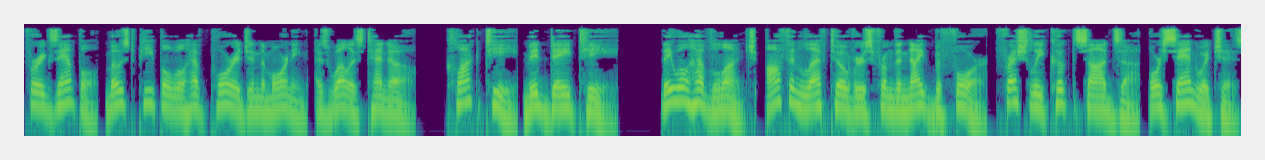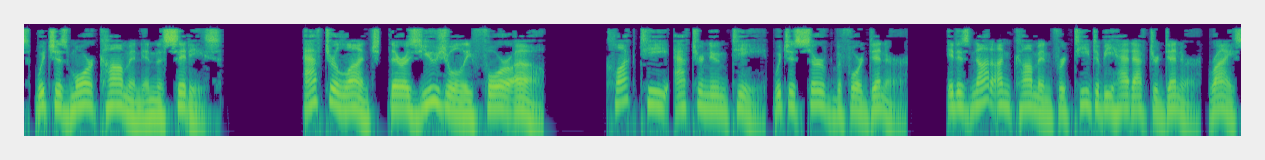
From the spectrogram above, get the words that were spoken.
For example, most people will have porridge in the morning, as well as 10 clock tea, midday tea. They will have lunch, often leftovers from the night before, freshly cooked sadza, or sandwiches which is more common in the cities. After lunch, there is usually 4 Clock tea, afternoon tea which is served before dinner. It is not uncommon for tea to be had after dinner. Rice,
